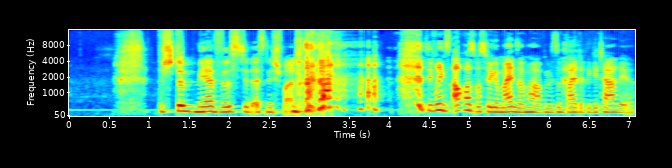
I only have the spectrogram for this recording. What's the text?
Bestimmt mehr Würstchen als nicht spannend. Das ist übrigens auch was, was wir gemeinsam haben. Wir sind beide Vegetarier.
